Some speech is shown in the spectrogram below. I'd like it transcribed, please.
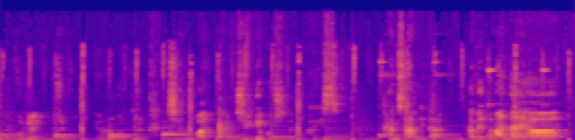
이거를 요즘 여러분들 같이 한번 즐겨보시도록 하겠습니다. 감사합니다. 다음에 또 만나요.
